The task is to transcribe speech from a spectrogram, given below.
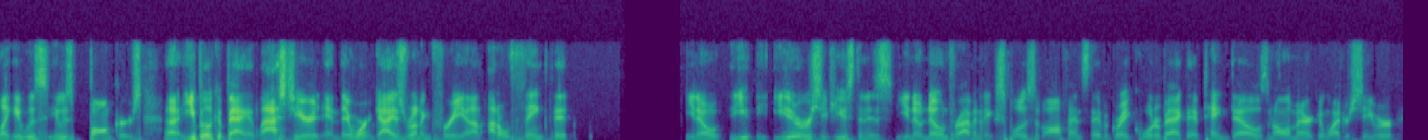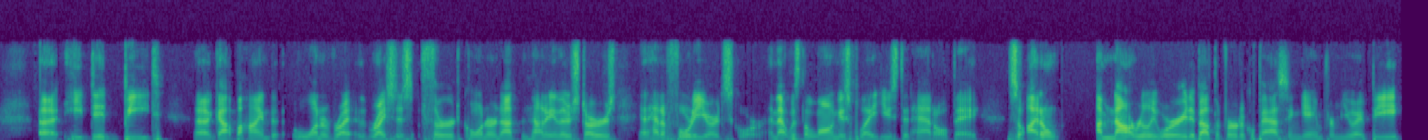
Like it was it was bonkers. Uh, you look back at last year, and there weren't guys running free. And I, I don't think that you know, U- University of Houston is you know known for having an explosive offense. They have a great quarterback. They have Tank Dell's an All-American wide receiver. Uh, he did beat. Uh, got behind one of Rice's third corner, not not any of their starters, and had a 40-yard score, and that was the longest play Houston had all day. So I don't, I'm not really worried about the vertical passing game from UAB.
